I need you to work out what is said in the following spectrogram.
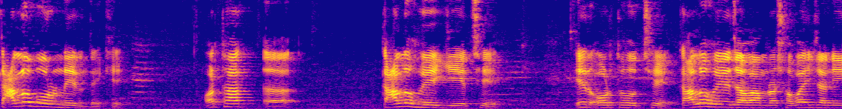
কালো বর্ণের দেখে, অর্থাৎ কালো হয়ে গিয়েছে। এর অর্থ হচ্ছে, কালো হয়ে যাওয়া আমরা সবাই জানি,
